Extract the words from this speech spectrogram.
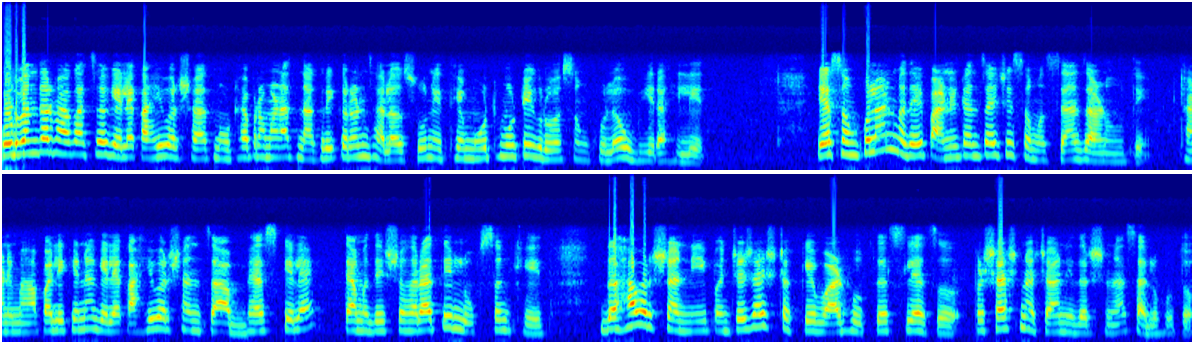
पोरबंदर भागाचं गेल्या काही वर्षात मोठ्या प्रमाणात नागरीकरण झालं असून येथे मोठमोठी गृहसंकुलं उभी राहिलीत. या संकुलांमध्ये पाणी टंचाईची समस्या जाणवते. ठाणे महापालिकेनं गेल्या काही वर्षांचा अभ्यास केलाय. त्यामध्ये शहरातील लोकसंख्येत दहा वर्षांनी पंचेचाळीस टक्के वाढ होत असल्याचं प्रशासनाच्या निदर्शनास आलं होतं.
